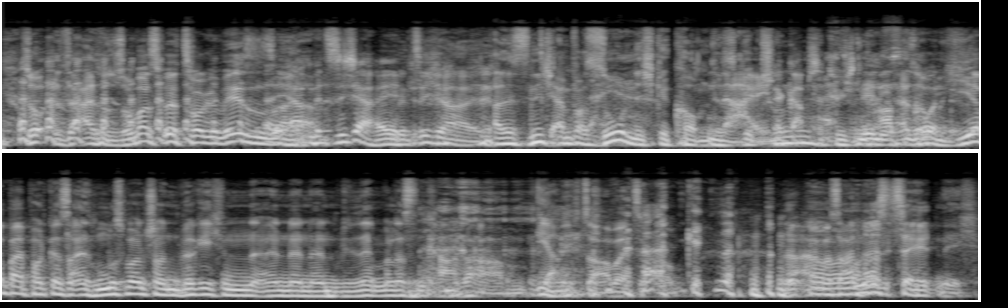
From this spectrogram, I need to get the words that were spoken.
So, also sowas wird es wohl gewesen sein. Ja, mit Sicherheit. Mit Sicherheit. Also es ist nicht einfach so nicht gekommen. Es Nein, gibt da schon- gab's natürlich harten also Grund. hier bei Podcast 1 muss man schon wirklich einen, einen, einen wie nennt man das, einen Kater haben, um nicht zur Arbeit zu kommen. Ne, aber was anderes zählt nicht.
